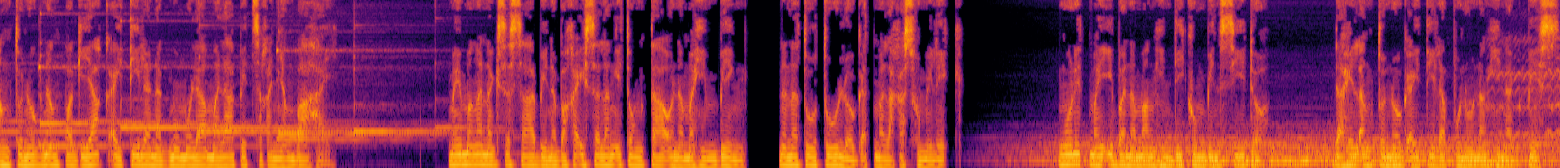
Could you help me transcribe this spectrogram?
ang tunog ng pagiyak ay tila nagmumula malapit sa kanyang bahay. May mga nagsasabi na baka isa lang itong tao na mahimbing na natutulog at malakas humilik. Ngunit may iba namang hindi kumbinsido dahil ang tunog ay tila puno ng hinagpis,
